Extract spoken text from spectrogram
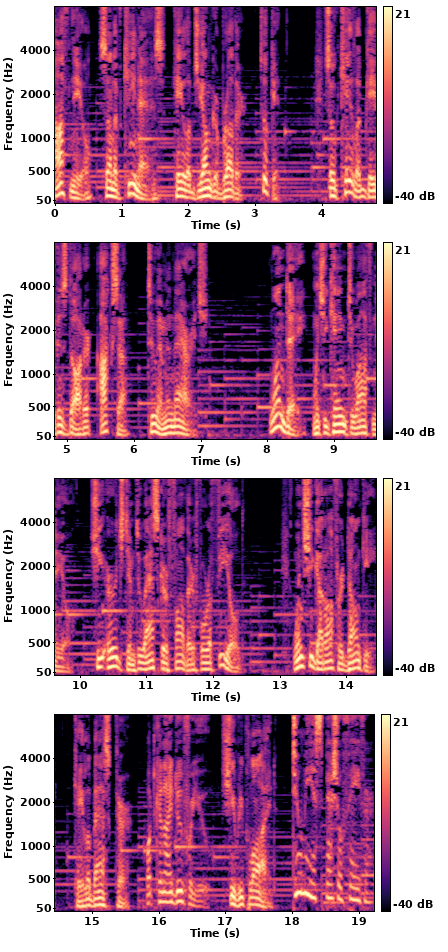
Othniel, son of Kenaz, Caleb's younger brother, took it. So Caleb gave his daughter Achsah to him in marriage. One day, when she came to Othniel, she urged him to ask her father for a field. When she got off her donkey, Caleb asked her. What can I do for you? She replied, Do me a special favor.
